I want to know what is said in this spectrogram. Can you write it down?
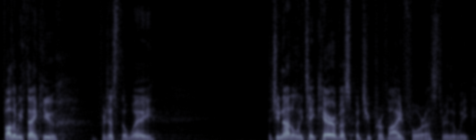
Father, we thank you for just the way that you not only take care of us, but you provide for us through the week.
